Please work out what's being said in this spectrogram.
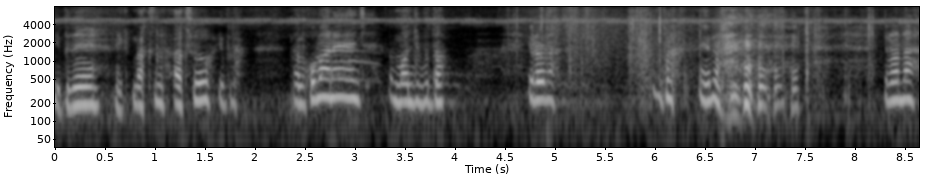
이쁘네. 막수, 악수. 이쁘다. 그럼 그만해. 이제. 먼지부터. 일어나. 이쁘다. 일어나. 일어나.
